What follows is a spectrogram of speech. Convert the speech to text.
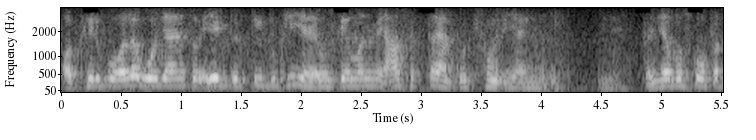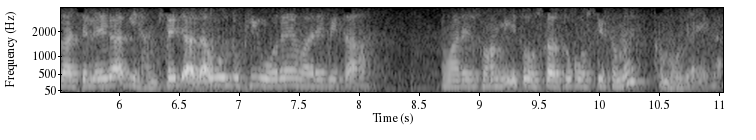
और फिर वो अलग हो जाए तो एक व्यक्ति दुखी है उसके मन में आ सकता है हमको छोड़ दिया इन्होंने। तो जब उसको पता चलेगा कि हमसे ज़्यादा वो दुखी हो रहे हैं हमारे पिता हमारे स्वामी तो उसका दुख उसी समय कम हो जाएगा।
